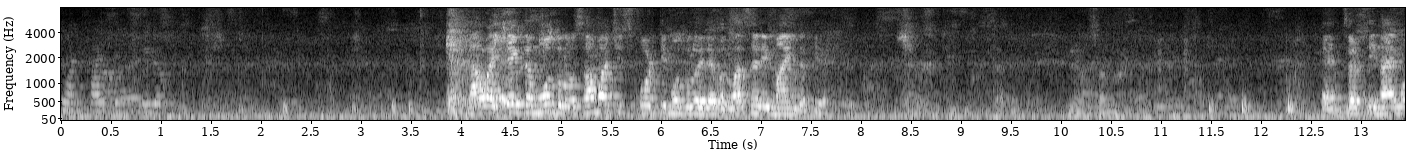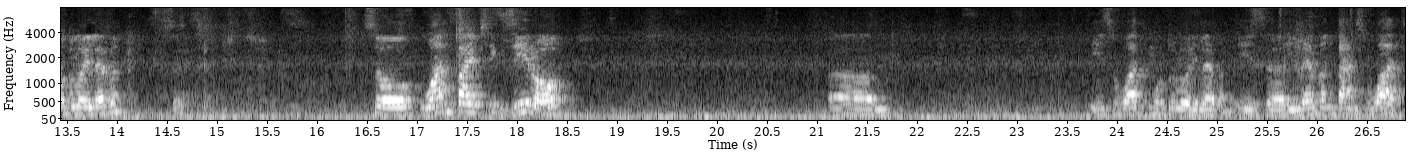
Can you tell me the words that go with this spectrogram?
One five six zero. Now I take the modulus. How much is 40 modulo 11? What's the reminder here? Yeah, seven. And 39 modulo 11? Six. So 1560 um, is what modulo 11? Is uh, 11 times what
